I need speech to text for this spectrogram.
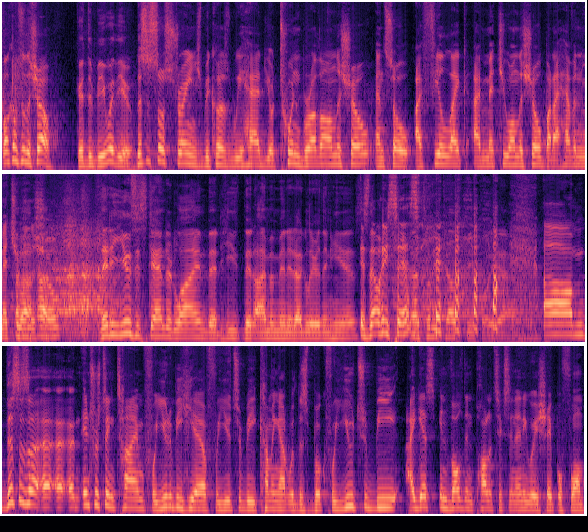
Welcome to the show. Good to be with you. This is so strange because we had your twin brother on the show, and so I feel like I met you on the show, but I haven't met you on the show. Did he use a standard line that he that I'm a minute uglier than he is? Is that what he says? That's what he tells people. Yeah. Um, this is a, a, an interesting time for you to be here, for you to be coming out with this book, for you to be, I guess, involved in politics in any way, shape, or form.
